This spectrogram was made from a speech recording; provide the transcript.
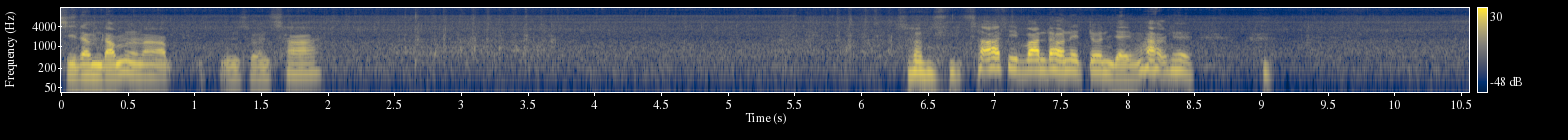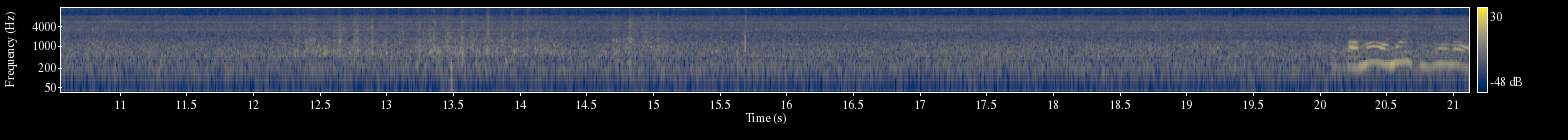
สีดำๆนั่นนะครับเป็นสวนชาสวนชาที่บ้านเราเนี่ยจนใหญ่มากเลย ป่าหม้อมือถึงไหร่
